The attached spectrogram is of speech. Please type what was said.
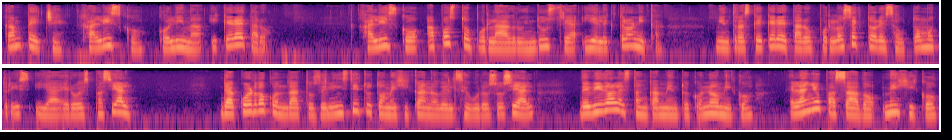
Campeche, Jalisco, Colima y Querétaro. Jalisco apostó por la agroindustria y electrónica, mientras que Querétaro por los sectores automotriz y aeroespacial. De acuerdo con datos del Instituto Mexicano del Seguro Social, debido al estancamiento económico, el año pasado México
